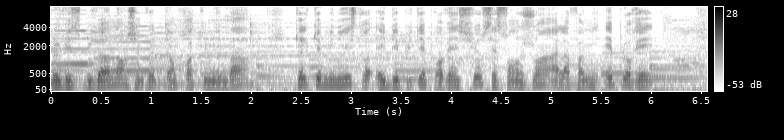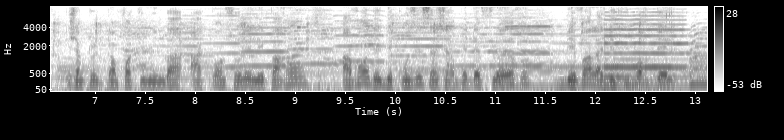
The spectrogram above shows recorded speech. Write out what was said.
le vice-gouverneur Jean-Claude Camfoy Kimimba, quelques ministres et députés provinciaux se sont joints à la famille éplorée. Jean-Claude Camfoy Kimimba a consolé les parents avant de déposer sa gerbe de fleurs devant la dépouille mortelle.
